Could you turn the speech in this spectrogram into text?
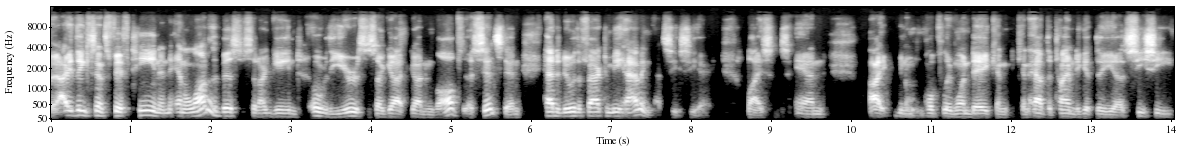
I think since 15 and, and a lot of the business that I gained over the years as I got, got involved uh, since then had to do with the fact of me having that CCA license. And I, you know, hopefully one day can can have the time to get the uh, CC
